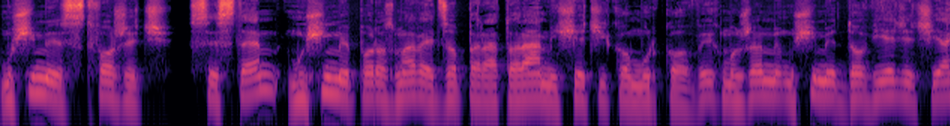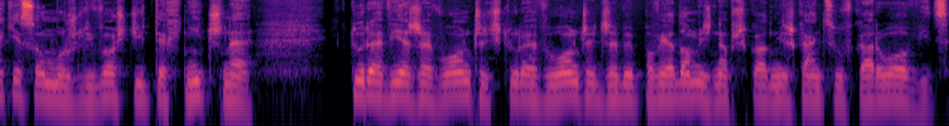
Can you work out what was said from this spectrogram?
Musimy stworzyć system, musimy porozmawiać z operatorami sieci komórkowych, możemy, musimy dowiedzieć się, jakie są możliwości techniczne które wieże włączyć, które wyłączyć, żeby powiadomić na przykład mieszkańców Karłowic.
